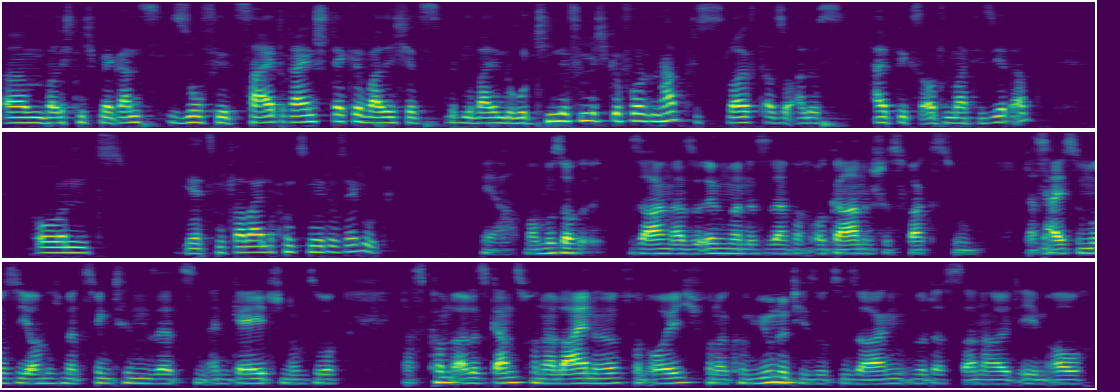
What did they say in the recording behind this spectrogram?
ähm, weil ich nicht mehr ganz so viel Zeit reinstecke, weil ich jetzt mittlerweile eine Routine für mich gefunden habe. Das läuft also alles halbwegs automatisiert ab. Und jetzt mittlerweile funktioniert das sehr gut. Ja, man muss auch sagen, also irgendwann ist es einfach organisches Wachstum. Das Ja. heißt, du musst dich auch nicht mehr zwingend hinsetzen, engagen und so. Das kommt alles ganz von alleine, von euch, von der Community sozusagen, wird das dann halt eben auch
